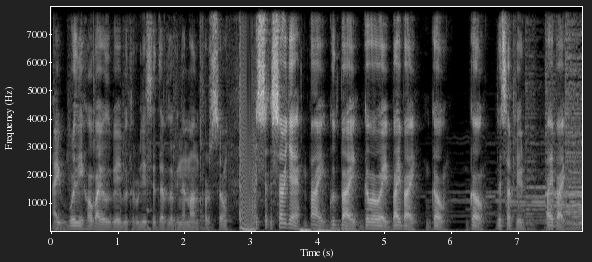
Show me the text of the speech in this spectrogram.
I really hope I will be able to release a devlog in a month or so. So, so yeah, bye, goodbye, go away, bye bye, go, go, disappear, bye bye.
